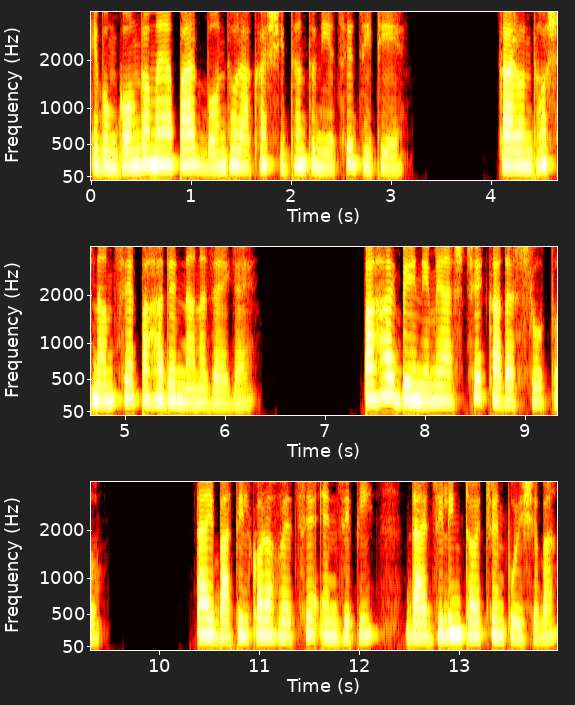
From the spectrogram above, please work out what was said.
এবং গঙ্গামায়া পার্ক বন্ধ রাখার সিদ্ধান্ত নিয়েছে জিটিএ। কারণ ধস নামছে পাহাড়ের নানা জায়গায়। পাহাড় বেয়ে নেমে আসছে কাদার স্রোত। তাই বাতিল করা হয়েছে এনজিপি, দার্জিলিং টয় ট্রেন পরিষেবা।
